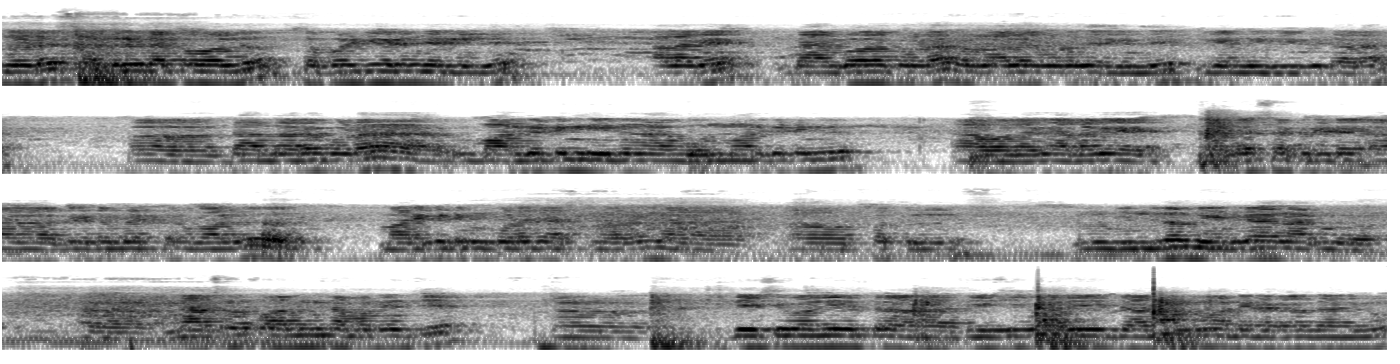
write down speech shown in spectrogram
నూడిల్స్ అగ్రిటెక్ వాళ్ళు సపోర్ట్ చేయడం జరిగింది. అలాగే బ్యాంక్ వాళ్ళు కూడా రుణాలు ఇవ్వడం జరిగింది పిఎంఈజీపీ ద్వారా. దాని ద్వారా కూడా మార్కెటింగ్ నేను ఓన్ మార్కెటింగ్ అలాగే అలాగే నూడిల్స్ అగ్రిటెక్ వాళ్ళు మార్కెటింగ్ కూడా చేస్తున్నారు నా ఉత్పత్తులు. ఇందులో మెయిన్గా నాకు నేచురల్ ఫార్మింగ్ సంబంధించి ఆ, దేశీవాళీ దేశీవాళీ ధాన్యము అన్ని రకాల ధాన్యము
